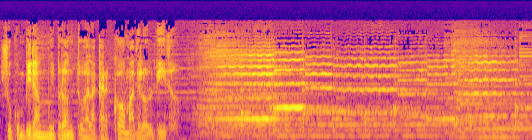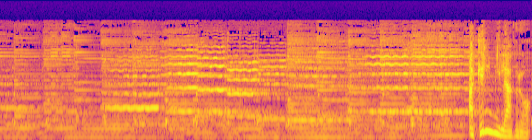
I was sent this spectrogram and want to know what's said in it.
sucumbirán muy pronto a la carcoma del olvido. Aquel milagro,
